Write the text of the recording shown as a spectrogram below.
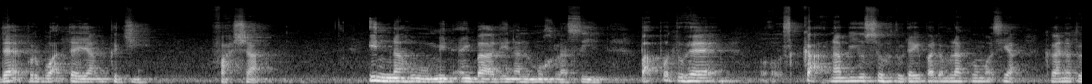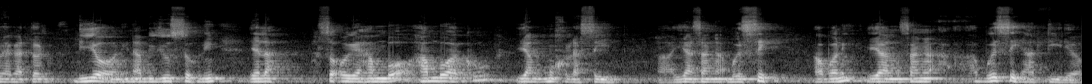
dan perbuatan yang keji, fahsyat. Innahu min ibadinal mukhlasin. Apa Tuhan sekat Nabi Yusuf tu daripada melakukan maksiat? Kerana Tuhan kata dia ni Nabi Yusuf ni ialah seorang hamba hamba aku yang mukhlasin ha, yang sangat bersih. Apa ni? Yang sangat bersih hati dia.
